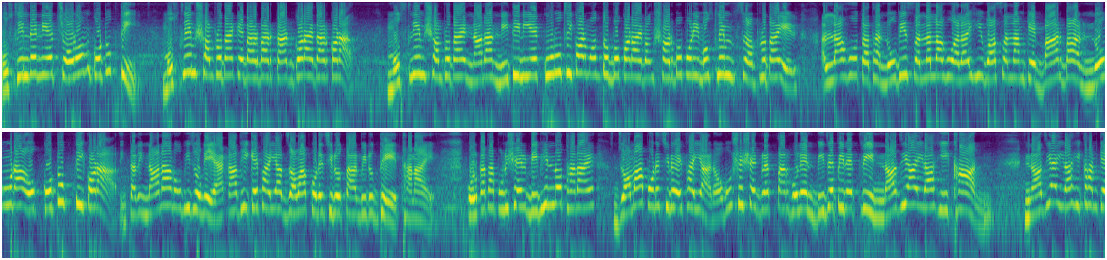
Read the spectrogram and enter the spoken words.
মুসলিমদের নিয়ে চরম কটুক্তি মুসলিম সম্প্রদায়কে বারবার কাঠগড়ায় দাঁড় করা মুসলিম সম্প্রদায়ের নানা নীতি নিয়ে কুরুচিকর মন্তব্য করা এবং সর্বোপরি মুসলিম সম্প্রদায়ের আল্লাহ তথা নবী সাল্লাহু আলাইহি ওয়াসাল্লামকে বারবার নোংরা ও কটুক্তি করা ইত্যাদি নানান অভিযোগে একাধিক এফআইআর জমা পড়েছিল তার বিরুদ্ধে থানায় কলকাতা পুলিশের বিভিন্ন থানায় জমা পড়েছিল এফআইআর অবশেষে গ্রেপ্তার হলেন বিজেপি নেত্রী নাজিয়া ইরাহি খান নাজিয়া ইরাহি খানকে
